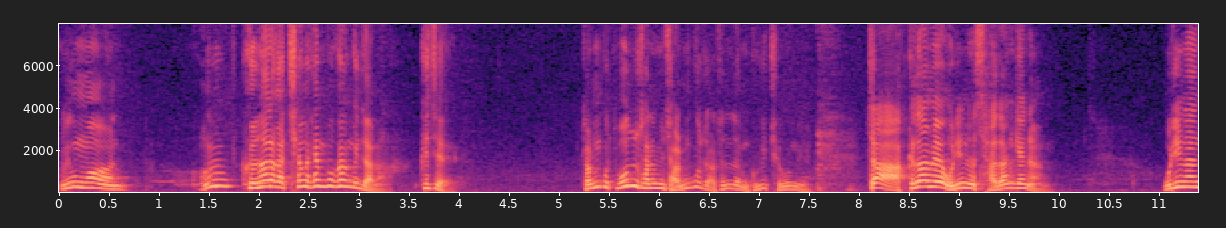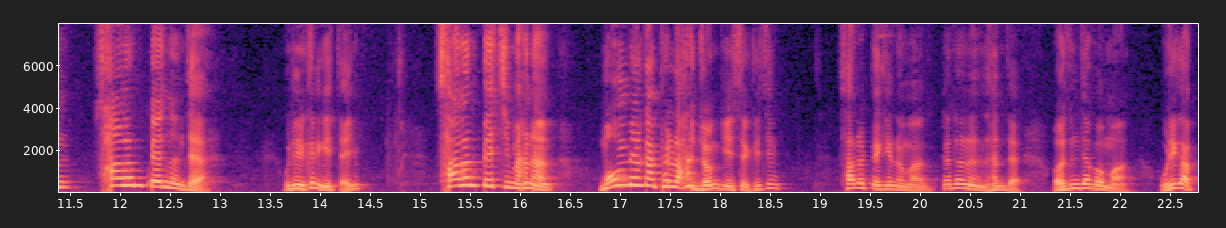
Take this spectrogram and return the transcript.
이거 뭐, 어? 그 나라가 최고 행복한 거잖아. 그치? 잘 먹고, 모든 사람이 잘 먹고 잘 산다면 그게 최고네요. 자, 그 다음에 우리는 4단계는 우리는 살은 뺐는데, 우리는 그런 게 있다. 살은 뺐지만은 몸매가 별로 안 좋은 게 있어요. 그치? 살을 빼기는 막 빼드는 한데, 어딘데 보면 우리가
